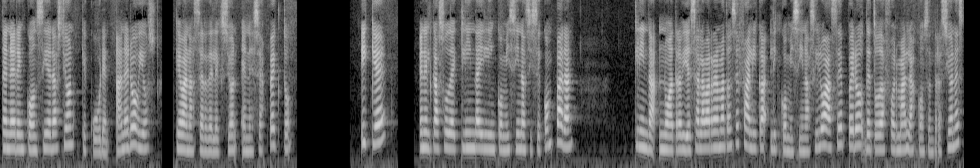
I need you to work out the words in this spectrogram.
Tener en consideración que cubren anaerobios, que van a ser de elección en ese aspecto, y que en el caso de clinda y lincomicina, si se comparan, Clinda no atraviesa la barrera hematoencefálica, lincomicina sí lo hace, pero de todas formas las concentraciones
